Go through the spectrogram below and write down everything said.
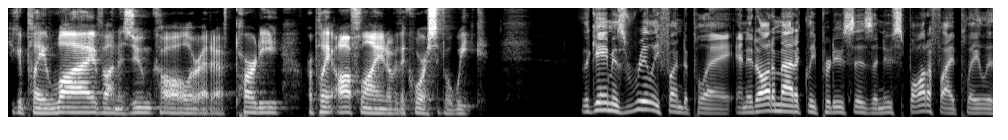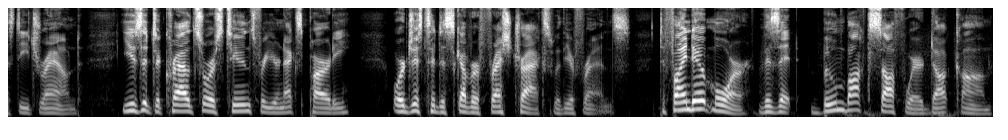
You can play live on a Zoom call or at a party, or play offline over the course of a week. The game is really fun to play, and it automatically produces a new Spotify playlist each round. Use it to crowdsource tunes for your next party, or just to discover fresh tracks with your friends. To find out more, visit boomboxsoftware.com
